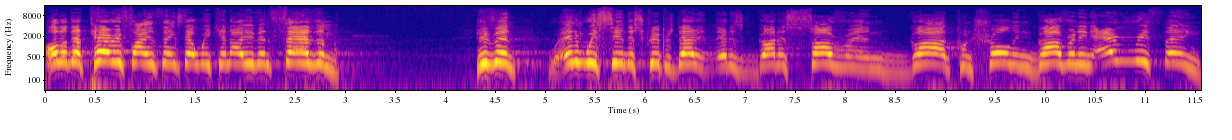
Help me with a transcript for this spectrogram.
all of the terrifying things that we cannot even fathom. Even and we see in the scriptures that, that is God is sovereign, God controlling, governing everything.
